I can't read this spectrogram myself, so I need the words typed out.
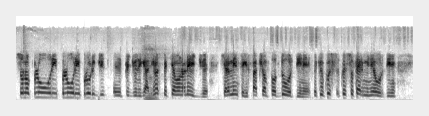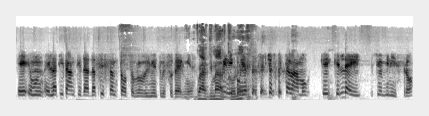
sono pluri, pluri, pluri eh, pregiudicati. Mm. Noi aspettiamo una legge chiaramente che faccia un po' d'ordine, perché questo, questo termine ordine è, un, è latitante da, da, 68 probabilmente questo termine. Guardi Marco, Quindi poi lei... ci aspettavamo che, che lei, signor Ministro,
